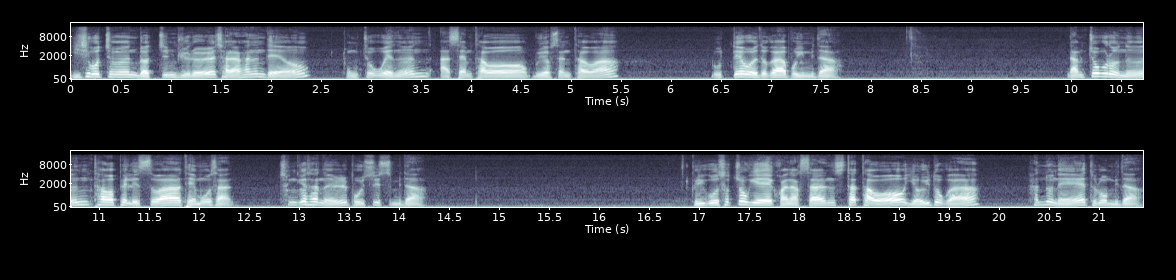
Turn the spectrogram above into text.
25층은 멋진 view를 자랑하는데요. 동쪽에는 아셈타워, 무역센터와 롯데월드가 보입니다. 남쪽으로는 타워팰리스와 대모산, 청계산을 볼 수 있습니다. 그리고 서쪽에 관악산, 스타타워, 여의도가 한눈에 들어옵니다.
